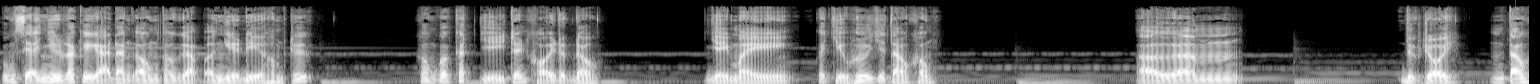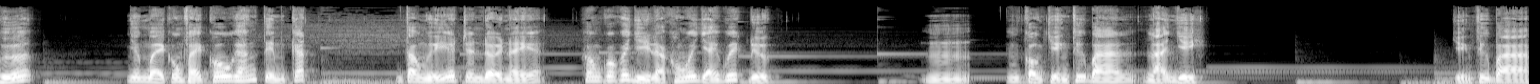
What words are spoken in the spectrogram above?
Cũng sẽ như là cái gã đàn ông tao gặp ở nghĩa địa hôm trước. Không có cách gì tránh khỏi được đâu. Vậy mày có chịu hứa với tao không? Ờ, um... được rồi, tao hứa. Nhưng mày cũng phải cố gắng tìm cách. Tao nghĩ ở trên đời này không có cái gì là không có giải quyết được. Ừ, còn chuyện thứ ba là gì? Chuyện thứ ba,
